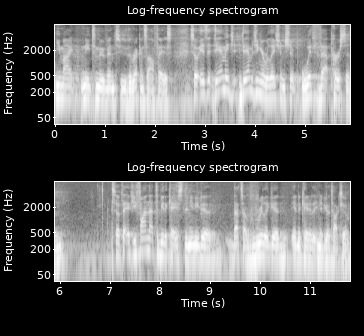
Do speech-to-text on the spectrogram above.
you might need to move into the reconcile phase. So is it damage, damaging your relationship with that person so if, if you find that to be the case, then you need to, that's a really good indicator that you need to go talk to him.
